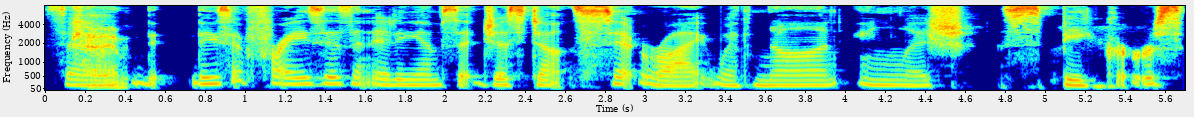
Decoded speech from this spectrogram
So Okay. th- these are phrases and idioms that just don't sit right with non English speakers.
